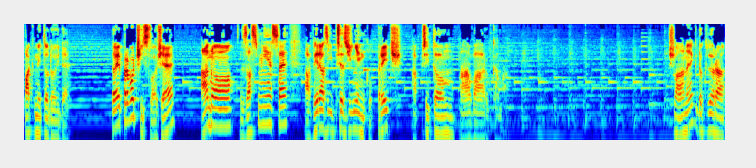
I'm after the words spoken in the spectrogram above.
pak mi to dojde. To je prvočíslo, že? Ano, zasměje se a vyrazí přes žíněnku pryč a přitom mává rukama. Článek doktora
